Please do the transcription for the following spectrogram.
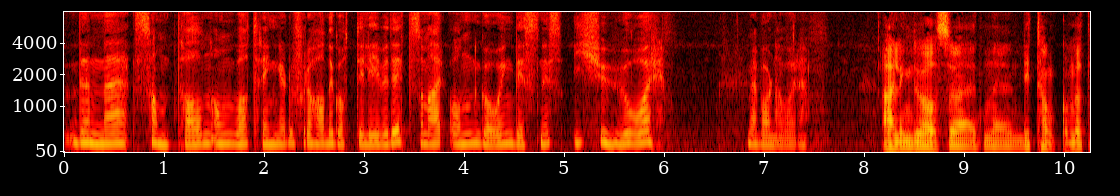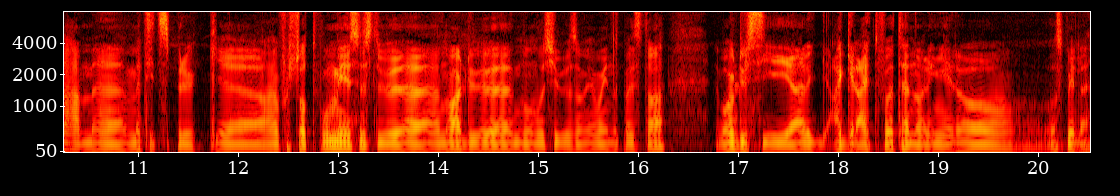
denne samtalen om hva trenger du for å ha det godt i livet ditt, som er ongoing business i 20 år med barna våre. Erling, du har også en, litt tanke om dette her med, med tidsbruk, uh, har jeg forstått. Hvor mye syns du Nå er du noen og tjue, som vi var inne på i stad. Hva vil du si er, er greit for tenåringer å, å, spille?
